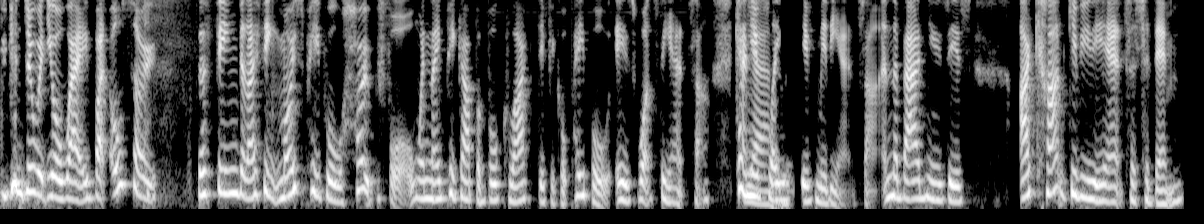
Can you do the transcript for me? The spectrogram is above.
you can do it your way. But also, the thing that I think most people hope for when they pick up a book like Difficult People is what's the answer? Can yeah. you please give me the answer? And the bad news is, I can't give you the answer to them.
